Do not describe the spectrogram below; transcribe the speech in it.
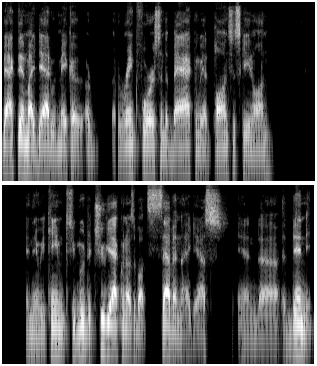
back then, my dad would make a, a, a rink for us in the back, and we had ponds to skate on and then we came to move to Chugiak when I was about seven, I guess, and uh, been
